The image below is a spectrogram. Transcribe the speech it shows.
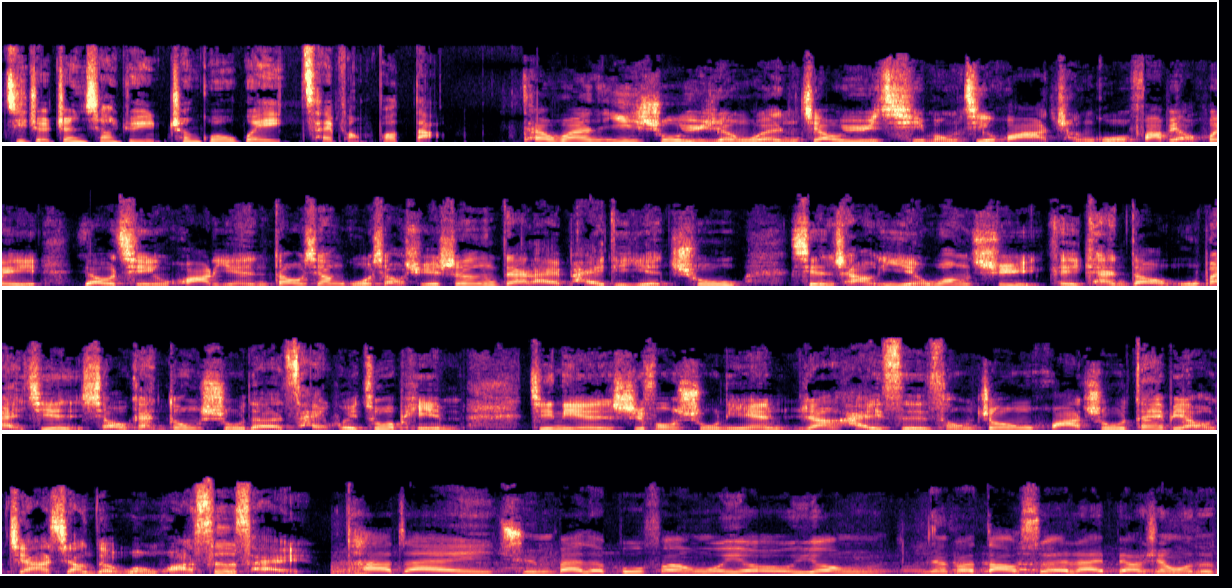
记者郑祥云、陈国维采访报道。台湾艺术与人文教育启蒙计划成果发表会邀请花莲稻香国小学生带来排笛演出，现场一眼望去可以看到五百件小感动鼠的彩绘作品。今年适逢鼠年，让孩子从中画出代表家乡的文化色彩。他在裙摆的部分，我有用那个稻穗来表现我的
